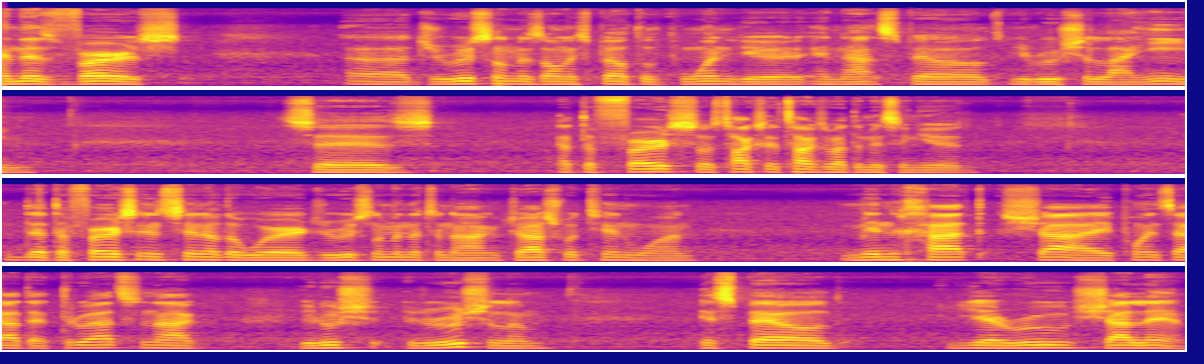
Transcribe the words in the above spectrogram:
In this verse, uh, Jerusalem is only spelled with one yud and not spelled Yerushalayim. says at the first, so it talks, it talks about the missing yud that the first instant of the word Jerusalem in the Tanakh, Joshua 10.1, Minchat Shai points out that throughout Tanakh, Jerusalem is spelled Yerushalem.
